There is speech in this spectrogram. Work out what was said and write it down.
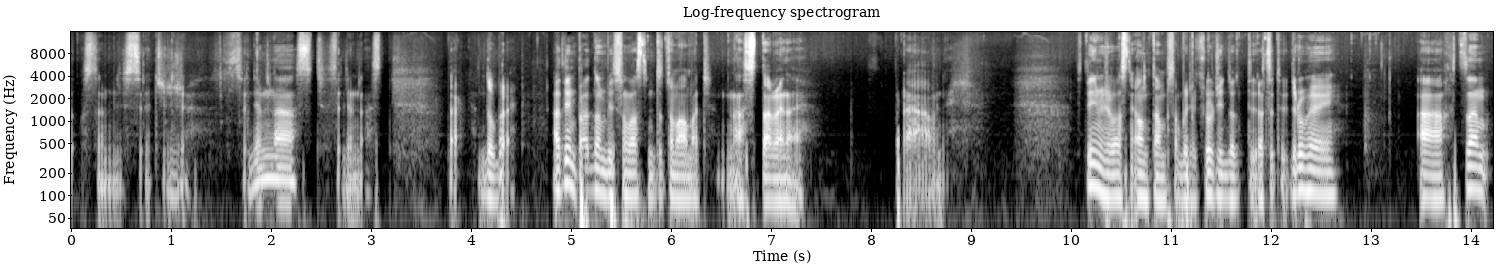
180, čiže 17, 17. Tak, dobre. A tým pádom by som vlastne toto mal mať nastavené správne. S tým, že vlastne on tam sa bude krútiť do 22. A chcem,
